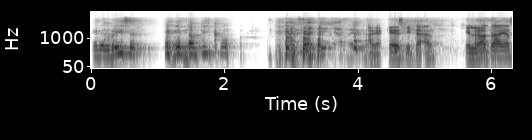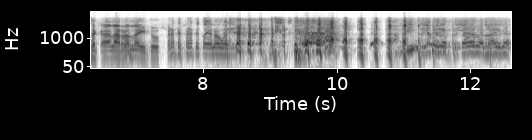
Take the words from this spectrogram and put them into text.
En el Breezer, en Tampico. Había que desquitar. Y luego todavía sacaba la rola y tú, espérate, espérate, todavía no aguanta. ya, ya, ya, la nalga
